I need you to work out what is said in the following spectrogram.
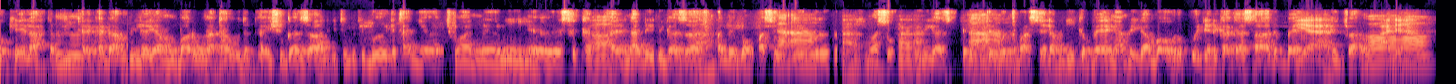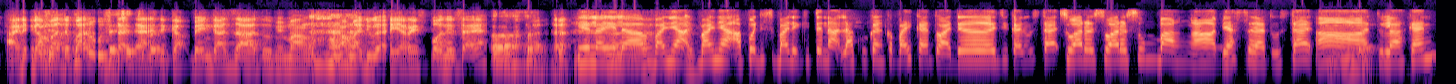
okeylah tapi Hmm. kadang-kadang bila yang baru nak tahu tentang isu Gaza ni tiba-tiba dia tanya macam mana ni uh, sekatan ada di Gaza Ah. macam mana bawa masuk Ah. boleh Ah. masuk Ah. di Gaza jadi kita Ah. pun terpaksa dah pergi ke bank ambil gambar oh rupanya dia dekat Gaza ada bank Ya. dia jual Oh. Ada ada gambar terbaru Ustaz eh, dekat Bank Gaza tu memang ramai juga yang respon ni Ustaz eh. Ah. Yelah yelah Ah. banyak banyak apa di sebalik kita nak lakukan kebaikan tu ada je kan ustaz suara-suara sumbang. Ah biasalah tu ustaz. Ah Hmm. itulah kan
